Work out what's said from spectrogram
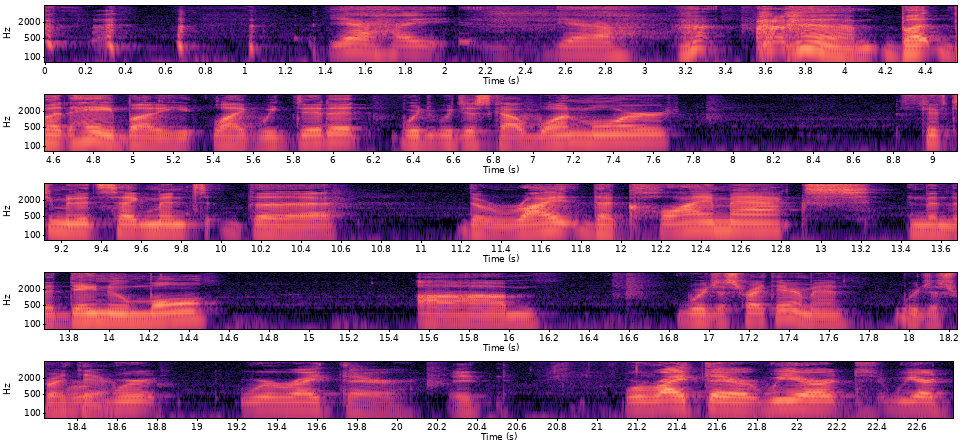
yeah, I. Yeah. But but hey buddy, like we did it. We, we just got one more 50 minute segment, the the right the climax and then the denouement. Um we're just right there, man. We're just right We're, there. we're we're right there. It, we're right there. We are we are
